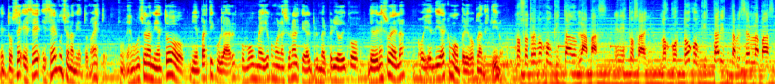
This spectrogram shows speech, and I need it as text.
Entonces, ese, ese, es el funcionamiento nuestro. Es un funcionamiento bien particular, como un medio como el Nacional, que era el primer periódico de Venezuela, hoy en día es como un periódico clandestino. Nosotros hemos conquistado la paz en estos años. Nos costó conquistar y establecer la paz.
